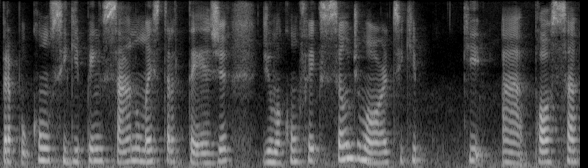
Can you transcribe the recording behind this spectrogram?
para conseguir pensar numa estratégia de uma confecção de uma órtese que que ah, possa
